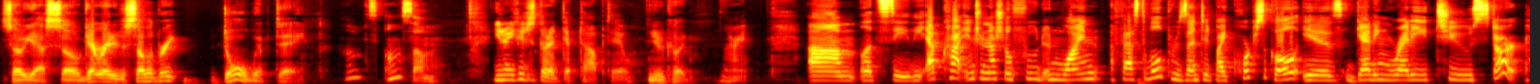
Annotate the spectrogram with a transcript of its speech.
So, yes. So get ready to celebrate Dole Whip Day. Oh, that's awesome. You know, you could just go to Dip Top too. You could. All right. Um, let's see. The Epcot International Food and Wine Festival, presented by Corkcicle, is getting ready to start.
